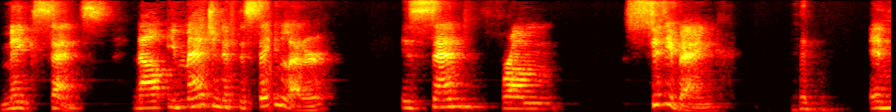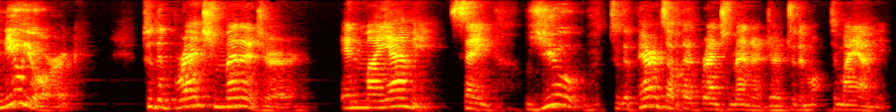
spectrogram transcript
make sense. Now, imagine if the same letter is sent from Citibank in New York to the branch manager in Miami saying, you to the parents of that branch manager to the to Miami.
